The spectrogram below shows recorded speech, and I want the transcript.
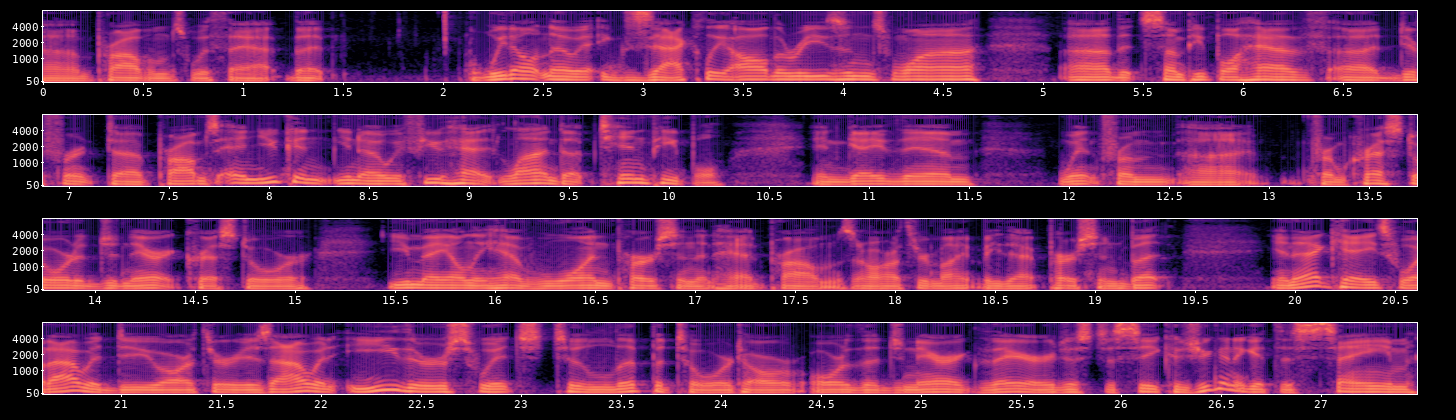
um, problems with that. But we don't know exactly all the reasons why uh, that some people have uh, different uh, problems. And you can, you know, if you had lined up 10 people and gave them, went from, from Crestor to generic Crestor, you may only have one person that had problems, and Arthur might be that person. But in that case, what I would do, Arthur, is I would either switch to Lipitor to, or, or the generic there just to see, because you're going to get the same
